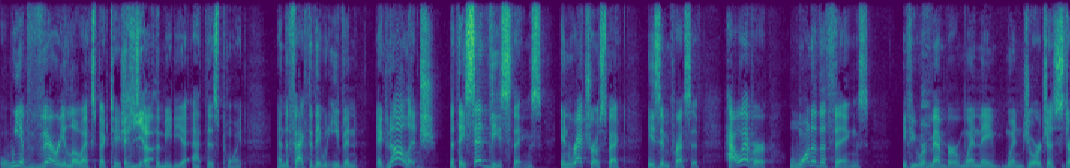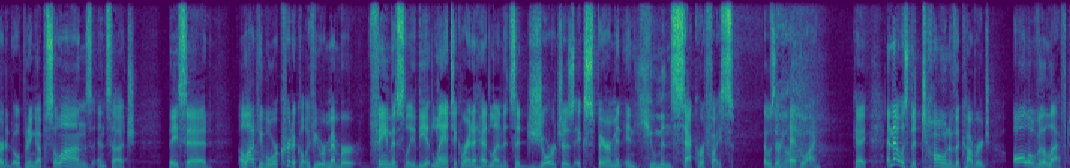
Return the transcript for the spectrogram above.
We have very low expectations Mm-hmm. Yeah. of the media at this point, and the fact that they would even acknowledge that they said these things in retrospect is impressive. However, one of the things, if you remember, when they when Georgia started opening up salons and such, they said a lot of people were critical. If you remember, famously, the Atlantic ran a headline that said Georgia's experiment in human sacrifice. That was their headline. Okay, and that was the tone of the coverage all over the left,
